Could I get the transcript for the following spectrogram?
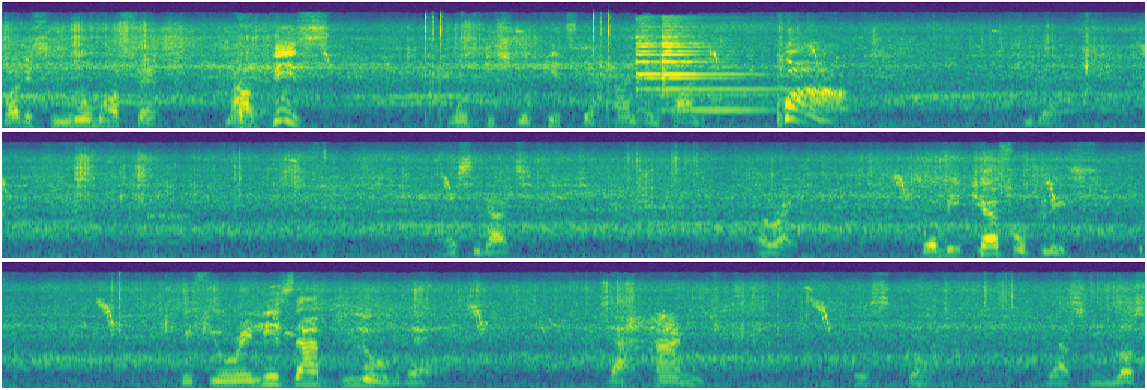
but it's no more firm. Now this will dislocate the hand entirely. Pam! See that? I see that. All right. So be careful, please. If you release that blow there, that hand is gone. He has lost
